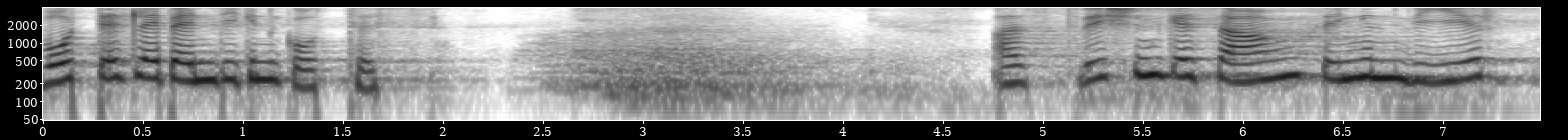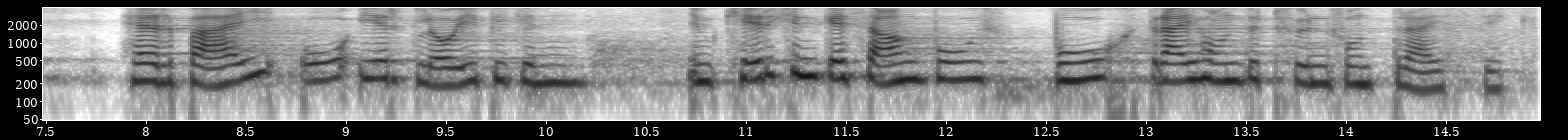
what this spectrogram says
Wort des lebendigen Gottes. Als Zwischengesang singen wir Herbei, o ihr Gläubigen, im Kirchengesangbuch 335.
